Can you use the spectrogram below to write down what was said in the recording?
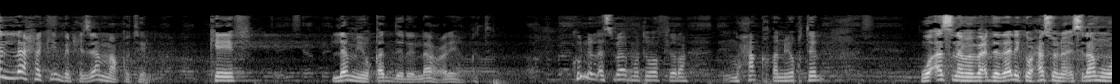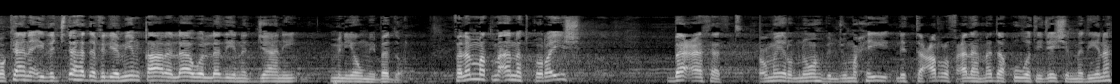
إلا حكيم بن حزام ما قتل. كيف؟ لم يقدر الله عليه القتل. كل الأسباب متوفرة. محقق ان يقتل وأسلم بعد ذلك وحسن إسلامه وكان إذا اجتهد في اليمين قال لا والذي نجاني من يوم بدر. فلما اطمأنت قريش بعثت عمير بن وهب الجمحي للتعرف على مدى قوة جيش المدينة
